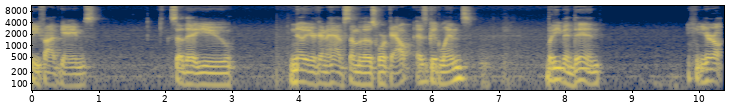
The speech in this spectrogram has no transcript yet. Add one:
P5 games so that you know you're going to have some of those work out as good wins. But even then, you're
